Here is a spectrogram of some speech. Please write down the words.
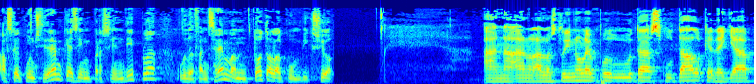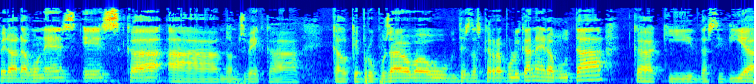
Els que considerem que és imprescindible, ho defensarem amb tota la convicció. En, en, a l'estudi no l'hem pogut escoltar, el que deia Pere Aragonès és que, eh, doncs bé, que, que el que proposàveu des d'Esquerra Republicana era votar, que qui decidia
